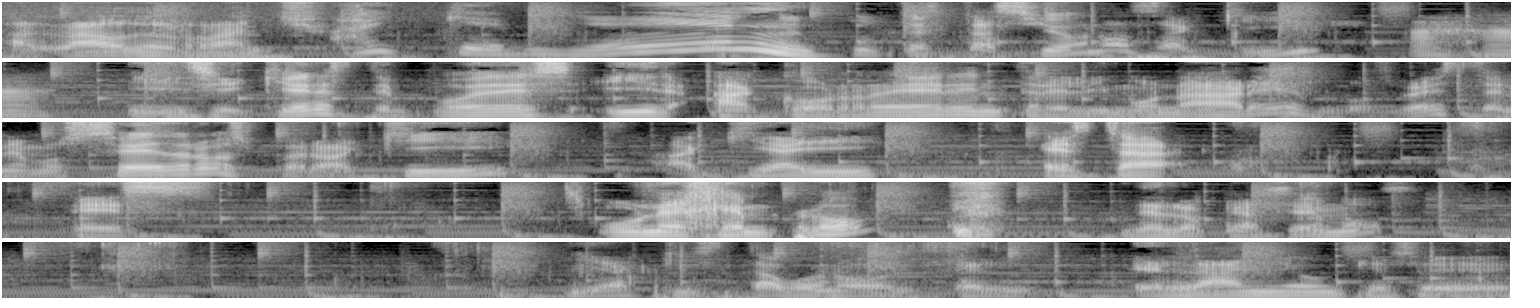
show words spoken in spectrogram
al lado del rancho. ¡Ay, qué bien! tú te estacionas aquí Ajá. y si quieres te puedes ir a correr entre limonares, los ves, tenemos cedros, pero aquí, aquí hay, esta es un ejemplo de lo que hacemos. Y aquí está, bueno, el, el año en que se,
